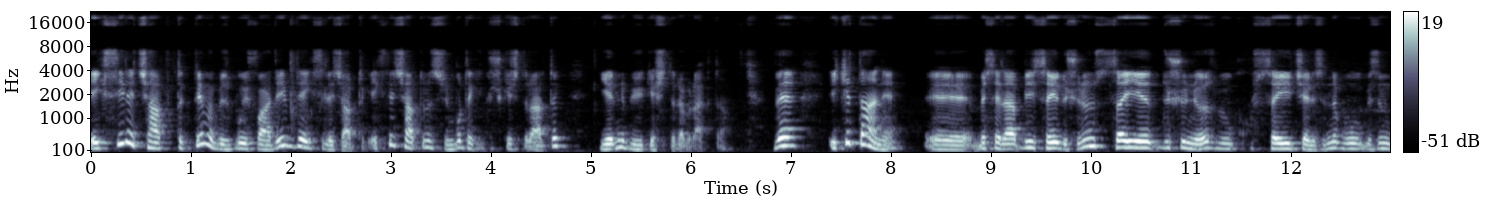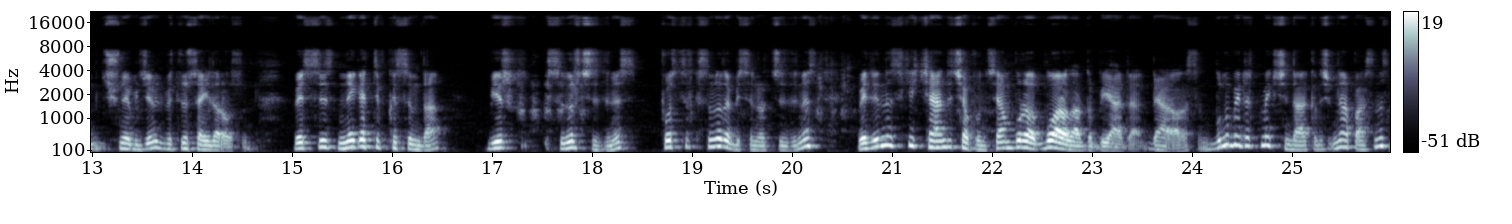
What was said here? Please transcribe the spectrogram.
Eksiyle çarptık değil mi biz bu ifadeyi? Bir de eksiyle çarptık. Eksiyle çarptığımız için buradaki küçük eşittir artık yerini büyük eşittire bıraktı. Ve iki tane e, mesela bir sayı düşünün. Sayı düşünüyoruz. Bu sayı içerisinde bu bizim düşünebileceğimiz bütün sayılar olsun. Ve siz negatif kısımda bir sınır çizdiniz. Pozitif kısımda da bir sınır çizdiniz. Ve dediniz ki kendi çapın sen bura, bu aralarda bir yerde değer alırsın. Bunu belirtmek için de arkadaşım ne yaparsınız?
